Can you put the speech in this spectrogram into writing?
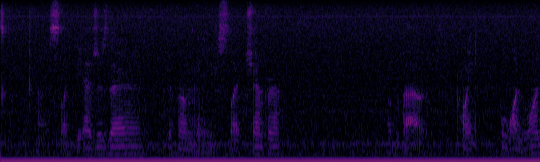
Uh, select the edges there, give them a slight chamfer of about 0.11.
